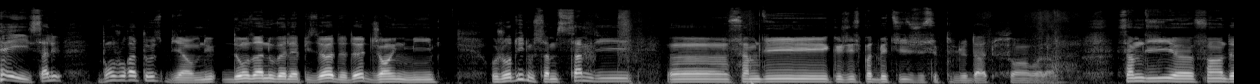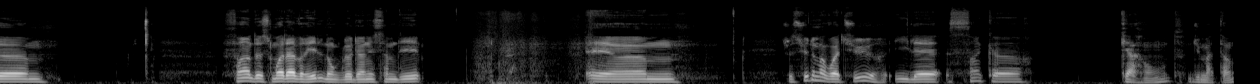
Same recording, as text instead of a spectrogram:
Hey, salut Bonjour à tous, bienvenue dans un nouvel épisode de Join Me. Aujourd'hui, nous sommes samedi. Euh, samedi, que dise pas de bêtises, je sais plus le date. Enfin, voilà. Samedi, euh, fin de... Fin de ce mois d'avril, donc le dernier samedi. Et euh, je suis dans ma voiture, il est 5h40 du matin.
